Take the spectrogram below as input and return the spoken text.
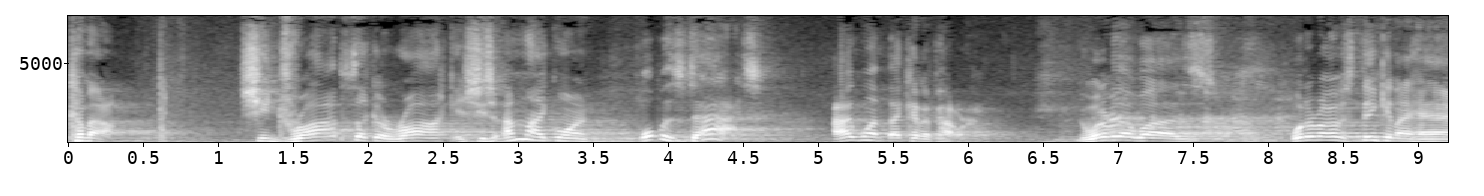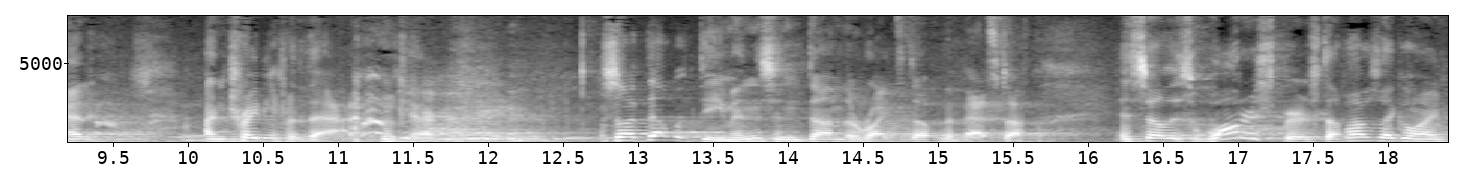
Come out. She drops like a rock, and she's, I'm like going, What was that? I want that kind of power. Whatever that was, whatever I was thinking I had, I'm trading for that. okay. So I've dealt with demons and done the right stuff and the bad stuff. And so this water spirit stuff, I was like going,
